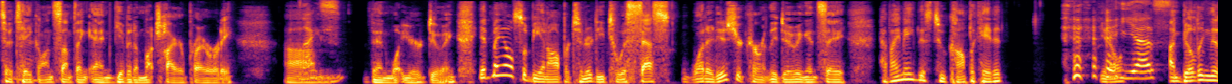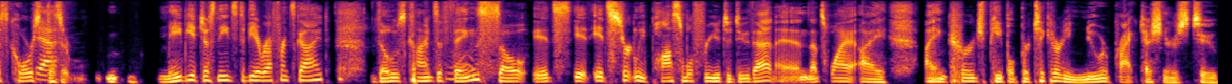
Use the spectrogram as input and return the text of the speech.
to take on something and give it a much higher priority um, nice. than what you're doing. It may also be an opportunity to assess what it is you're currently doing and say, have I made this too complicated? You know, yes. I'm building this course. Yeah. Does it? Maybe it just needs to be a reference guide. Those kinds of things. So it's it, it's certainly possible for you to do that, and that's why I I encourage people, particularly newer practitioners, to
